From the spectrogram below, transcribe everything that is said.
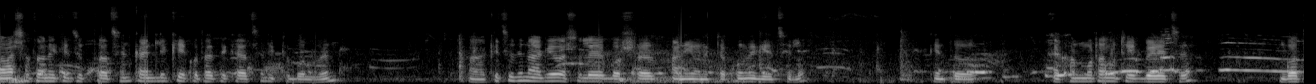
আমার সাথে অনেকে যুক্ত আছেন। কাইন্ডলি কে কোথায় থেকে আছেন একটু বলবেন। কিছুদিন আগেও আসলে বর্ষার পানি অনেকটা কমে গিয়েছিল, কিন্তু এখন মোটামুটি বেড়েছে। গত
